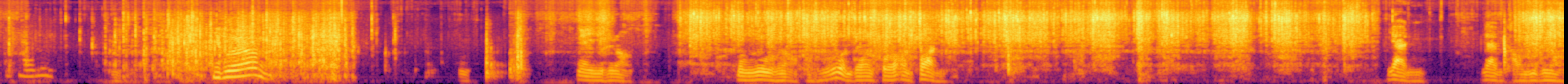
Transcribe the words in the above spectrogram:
ใส่ลูกนี่เพิ่งไงอยู่พี่น้องมึงรู้พี่น้องรู้อ่อนจะคออ่อนซ่อนย่านย่านเขาอยู่พี่น้อง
